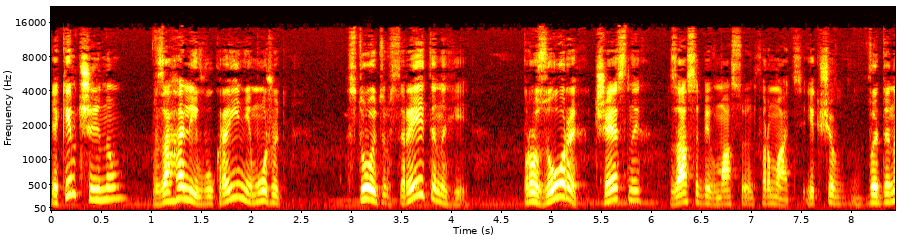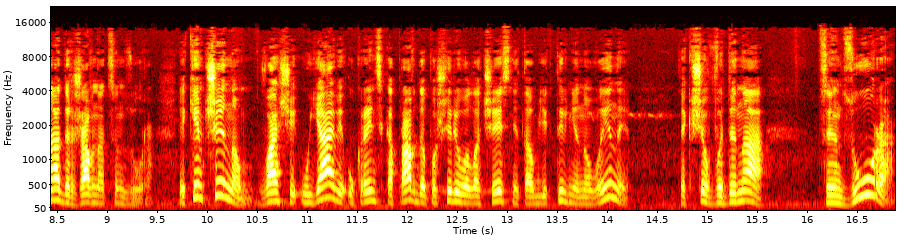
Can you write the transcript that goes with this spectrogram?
яким чином взагалі в Україні можуть строїтися рейтинги прозорих, чесних засобів масової інформації, якщо введена державна цензура? Яким чином в вашій уяві українська правда поширювала чесні та об'єктивні новини, якщо введена цензура,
